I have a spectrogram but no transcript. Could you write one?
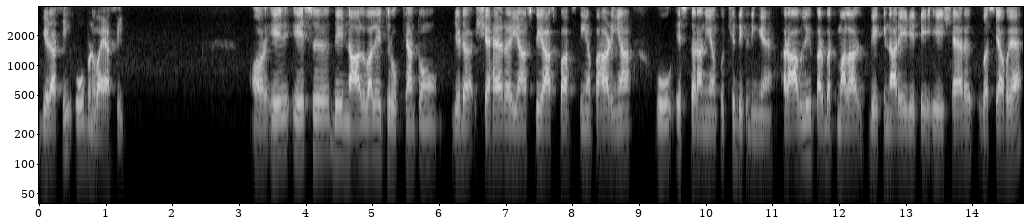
ਜਿਹੜਾ ਸੀ, ਉਹ ਬਣਵਾਇਆ ਸੀ। ਔਰ ਇਹ, ਇਸ ਦੇ ਨਾਲ ਵਾਲੇ ਝਰੋਖਿਆਂ ਤੋਂ ਜਿਹੜਾ ਸ਼ਹਿਰ ਜਾਂ ਉਸ ਦੇ ਆਸ-ਪਾਸ ਦੀਆਂ ਪਹਾੜੀਆਂ, ਉਹ ਇਸ ਤਰ੍ਹਾਂ ਦੀਆਂ ਕੁਝ ਦਿਖਦੀਆਂ ਅਰਾਵਲੀ ਪਰਬਤਮਾਲਾ ਦੇ ਕਿਨਾਰੇ ਜੇ 'ਤੇ ਇਹ ਸ਼ਹਿਰ ਵਸਿਆ ਹੋਇਆ ਹੈ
